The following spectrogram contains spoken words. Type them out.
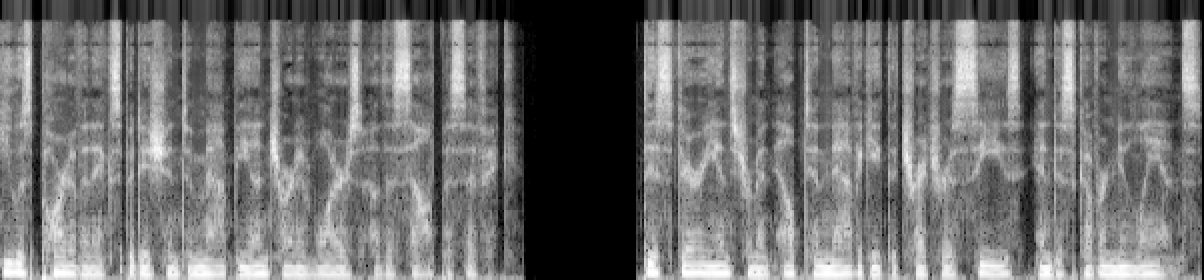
He was part of an expedition to map the uncharted waters of the South Pacific. This very instrument helped him navigate the treacherous seas and discover new lands.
